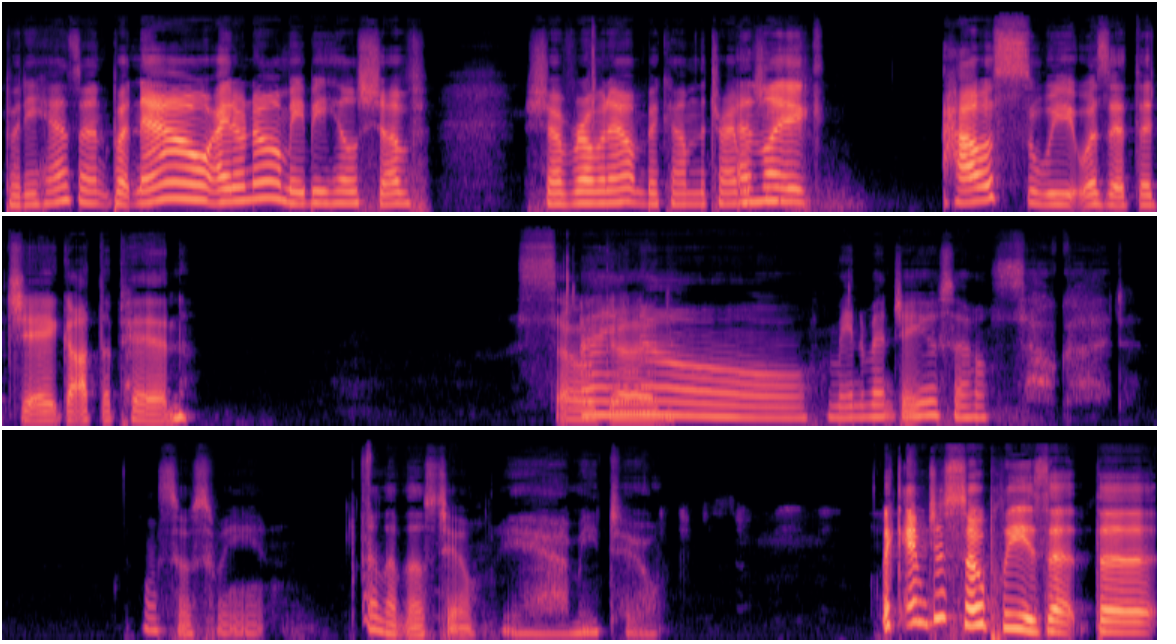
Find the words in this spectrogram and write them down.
But he hasn't. But now I don't know. Maybe he'll shove shove Roman out and become the tribal And chief. like, how sweet was it that Jey got the pin? So I good. know. Main event Jey Uso. So good. That's so sweet. I love those two. Yeah, me too. Like I'm just so pleased that the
